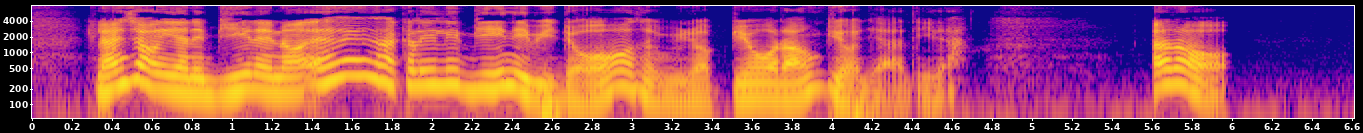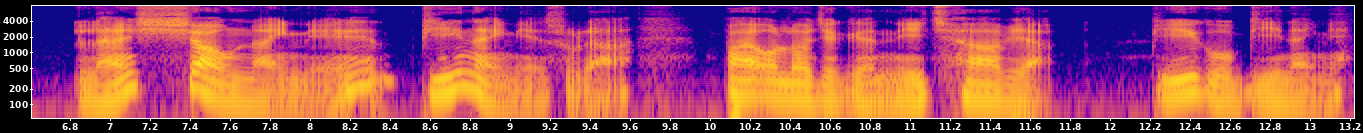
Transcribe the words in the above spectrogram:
။လမ်းရှောင်းရရင်ပြေးနိုင်တော့အဲငါကလေးလေးပြေးနေပြီတော့ဆိုပြီးတော့ပျော်တောင်ပျော်ကြသေးတာ။အဲ့တော့ လမ်းလျှောက်နိုင်တယ်ပြေးနိုင်တယ်ဆိုတာ biological nature ဗျပြေးကိုပြေးနိုင်တယ်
